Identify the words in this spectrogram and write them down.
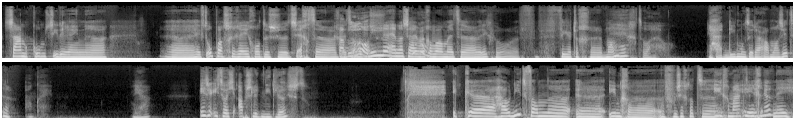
samenkomst. Iedereen heeft oppas geregeld. Dus het is echt met alle vrienden. En dan zijn we gewoon met, weet ik veel, 40 man. Echt, wauw. Ja, die moeten daar allemaal zitten. Oké. Okay. Ja. Is er iets wat je absoluut niet lust? Ik uh, hou niet van uh, inge, hoe zeg dat? Uh, Ingemaakte inge, dingen? Nee,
